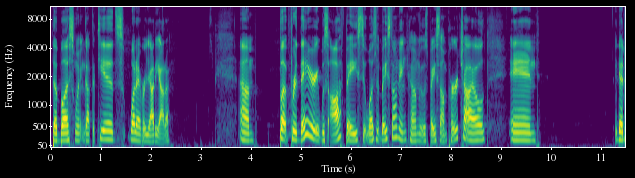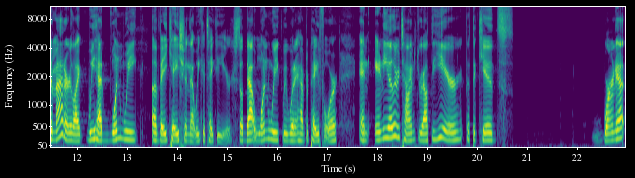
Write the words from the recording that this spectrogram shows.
The bus went and got the kids, whatever, yada, yada. Um, but for there, it was off base. It wasn't based on income. It was based on per child. And it didn't matter. Like, we had one week of vacation that we could take a year. So that one week we wouldn't have to pay for. And any other time throughout the year that the kids weren't at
